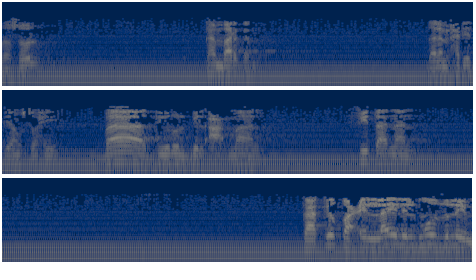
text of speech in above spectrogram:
Rasul gambarkan dalam hadis yang sahih badirul bil a'mal fitanan. Kaqita'il lailil muzlim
